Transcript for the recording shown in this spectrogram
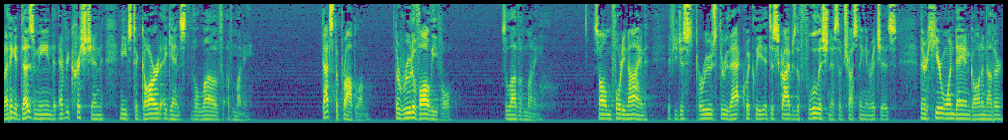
but I think it does mean that every Christian needs to guard against the love of money. That's the problem. The root of all evil is the love of money. Psalm 49, if you just peruse through that quickly, it describes the foolishness of trusting in riches. They're here one day and gone another.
